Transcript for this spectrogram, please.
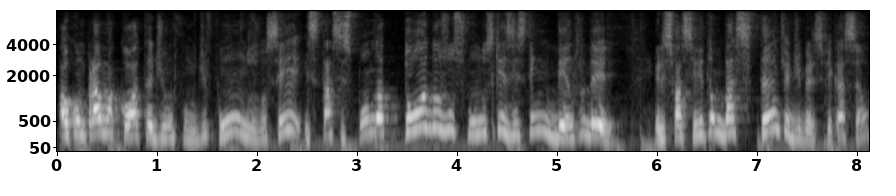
ao comprar uma cota de um fundo de fundos, você está se expondo a todos os fundos que existem dentro dele. Eles facilitam bastante a diversificação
